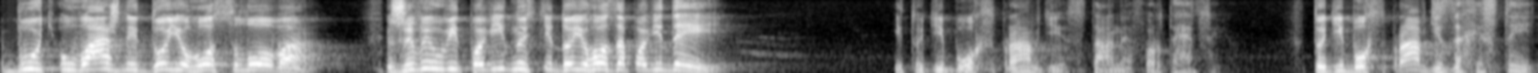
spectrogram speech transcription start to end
Будь уважний до Його слова. Живи у відповідності до Його заповідей. І тоді Бог справді стане фортецею тоді Бог справді захистить.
